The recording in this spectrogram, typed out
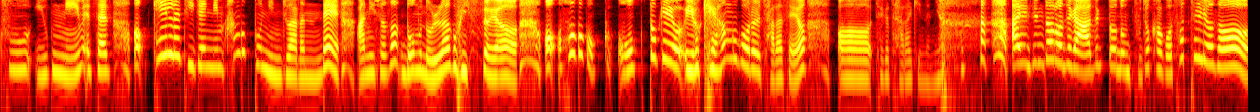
8696님. It says, 어, 케일러 DJ님 한국분인 줄 알았는데 아니셔서 너무 놀라고 있어요. 어, 허거, 어떻게 이렇게 한국어를 잘하세요? 어, 제가 잘하기는요. 아니 진짜로 제가 아직도 너무 부족하고 서툴려서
